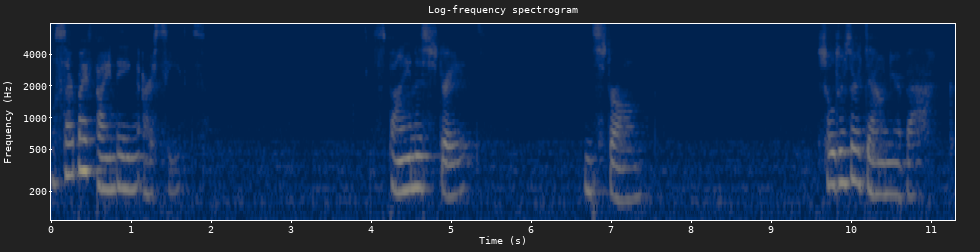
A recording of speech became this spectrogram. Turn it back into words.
We'll start by finding our seat. Spine is straight and strong. Shoulders are down your back.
